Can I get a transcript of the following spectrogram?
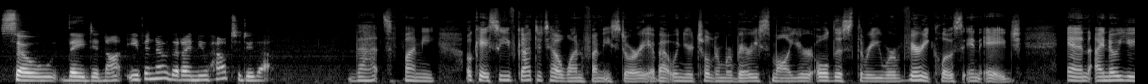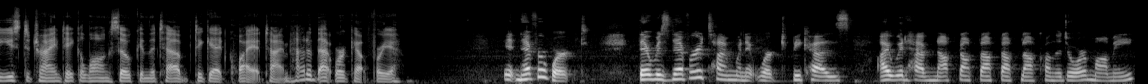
So they did not even know that I knew how to do that. That's funny. Okay, so you've got to tell one funny story about when your children were very small. Your oldest three were very close in age. And I know you used to try and take a long soak in the tub to get quiet time. How did that work out for you? It never worked. There was never a time when it worked because I would have knock, knock, knock, knock, knock on the door. Mommy,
